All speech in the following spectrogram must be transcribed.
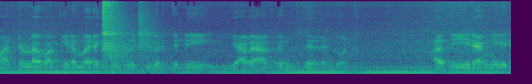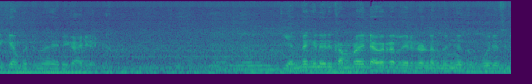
മറ്റുള്ള വക്കീലന്മാരെങ്കിലും വിളിച്ച് വരുത്തിയിട്ട് ഇയാളെ ആക്രമിക്കുന്ന ഒരു രംഗമുണ്ട്. അത് തീരെ അംഗീകരിക്കാൻ പറ്റുന്ന ഒരു കാര്യമില്ല. എന്തെങ്കിലും ഒരു കംപ്ലയിന്റ് അവരുടെ പേരിലുണ്ടെങ്കിൽ നിങ്ങൾക്ക് പോലീസിൽ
